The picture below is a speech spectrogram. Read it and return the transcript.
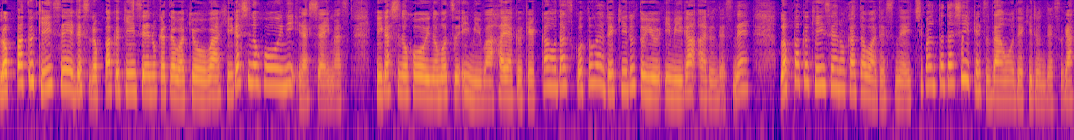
六白金星です。六白金星の方は今日は東の方位にいらっしゃいます。東の方位の持つ意味は早く結果を出すことができるという意味があるんですね。六白金星の方はですね、一番正しい決断をできるんですが、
